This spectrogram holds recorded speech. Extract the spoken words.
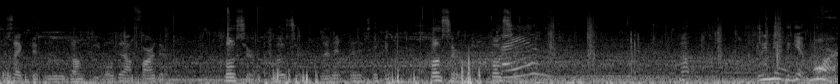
Just like the little donkey. Hold it out farther. Closer. Closer. Let it. Let it take it. Closer. Closer. Oh, we need to get more.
